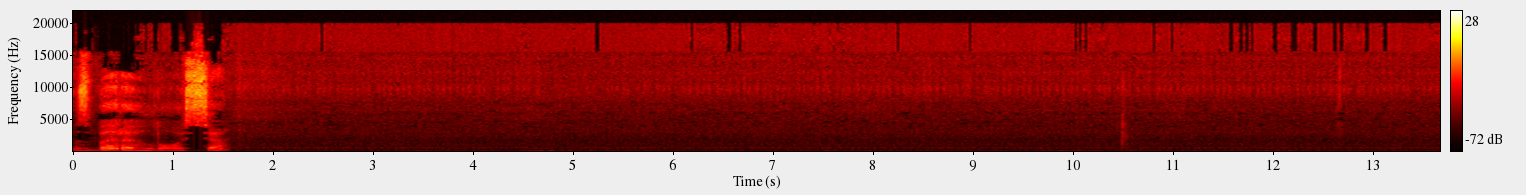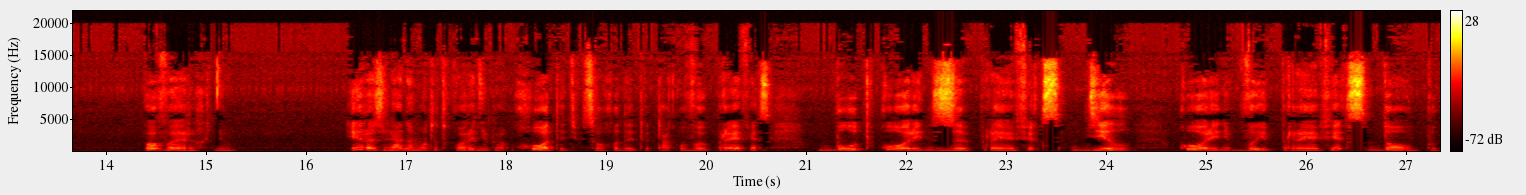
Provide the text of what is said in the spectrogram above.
Збереглося. Поверхню. І розглянемо тут корінь ходить, ходити так, в префікс, буд корінь з префікс, діл корінь в префікс, довб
